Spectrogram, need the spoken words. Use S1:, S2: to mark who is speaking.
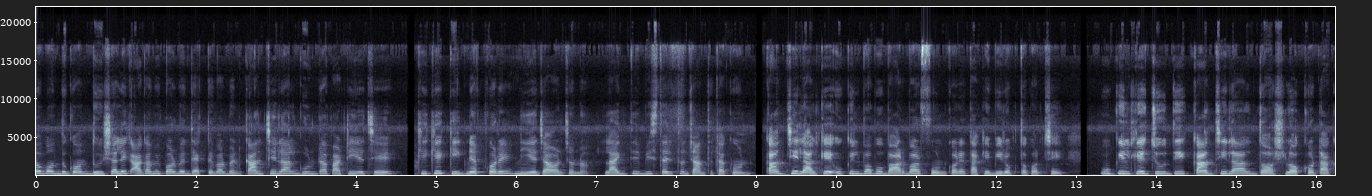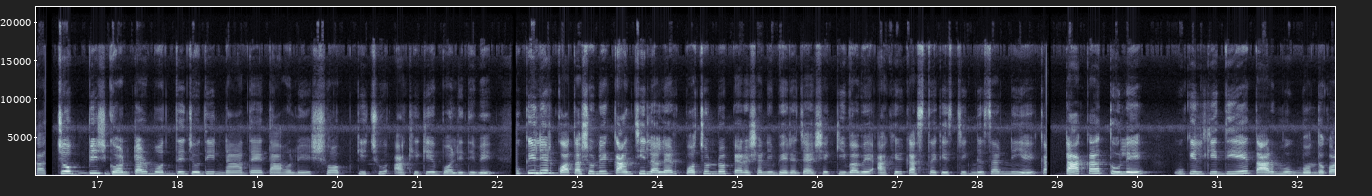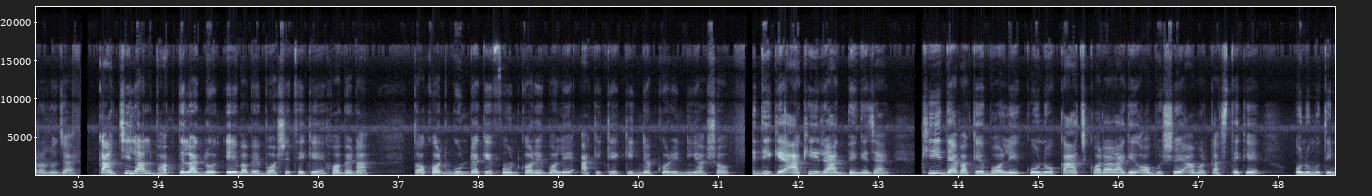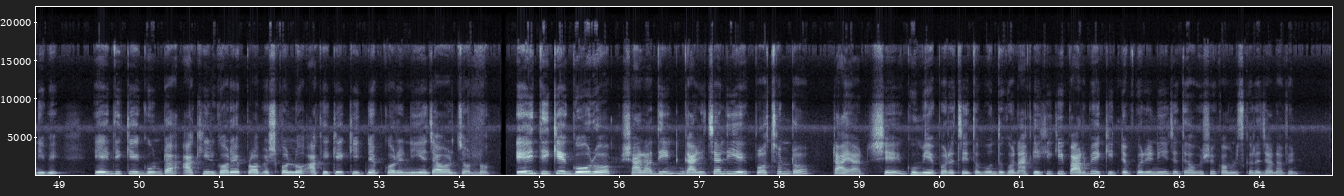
S1: তো বন্ধুগণ, দুই শালিক আগামী পর্বে দেখতে পারবেন কাঞ্চিলাল গুন্ডা পাঠিয়েছে আখিকে কিডন্যাপ করে নিয়ে যাওয়ার জন্য। লাইক দিয়ে বিস্তারিত জানতে থাকুন। কাঞ্চিলালকে উকিলবাবু বারবার ফোন করে তাকে বিরক্ত করছে। উকিলকে যদি কাঞ্চিলাল দশ লক্ষ টাকা চব্বিশ ঘণ্টার মধ্যে যদি না দেয়, তাহলে সব কিছু আখিকে বলে দিবে। উকিলের কথা শুনে কাঞ্চিলালের প্রচণ্ড প্যারেশানি বেড়ে যায়। সে কীভাবে আখির কাছ থেকে সিগনেচার নিয়ে টাকা তুলে উকিলকে দিয়ে তার মুখ বন্ধ করানো যায়। কাঞ্চিলাল ভাবতে লাগল, এভাবে বসে থেকে হবে না। তখন গুন্ডাকে ফোন করে, বলে আখিকে কিডন্যাপ করে নিয়ে আসো। এদিকে আখির রাগ ভেঙে যায়। আখি দেবাকে বলে, কোনো কাজ করার আগে অবশ্যই আমার কাছ থেকে অনুমতি নিবে। এইদিকে গুন্ডা আখির ঘরে প্রবেশ করল আখিকে কিডন্যাপ করে নিয়ে যাওয়ার জন্য। এইদিকে গৌরব সারাদিন গাড়ি চালিয়ে প্রচণ্ড টায়ার্ড সে ঘুমিয়ে পড়েছে। তো বন্ধুগণ আখিকে কি পারবে কিডন্যাপ করে নিয়ে যেতে? অবশ্যই কমেন্টস করে জানাবেন।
